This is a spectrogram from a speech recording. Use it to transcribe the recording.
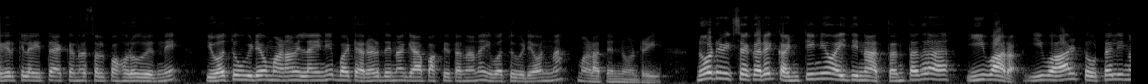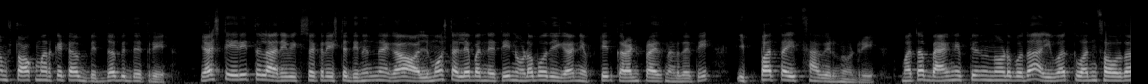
ಆಗಿರ್ಕಿಲ್ಲ ಐತೆ, ಯಾಕಂದ್ರೆ ಸ್ವಲ್ಪ ಹೊರಗಿದ್ನಿ ಇವತ್ತು ವಿಡಿಯೋ ಮಾಡೋವಿಲ್ಲ ಇನ್ನಿ ಬಟ್ ಎರಡು ದಿನ ಗ್ಯಾಪ್ ಆಗ್ತೈತೆ ನಾನು ಇವತ್ತು ವಿಡಿಯೋನ ಮಾಡತ್ತೇನೆ ನೋಡ್ರಿ. ನೋಡ್ರಿ ವೀಕ್ಷಕರೇ ಕಂಟಿನ್ಯೂ ಐದು ದಿನ ಆತಂತಂದ್ರೆ ಈ ವಾರ ಈ ವಾರ ಟೋಟಲಿ ನಮ್ಮ ಸ್ಟಾಕ್ ಮಾರ್ಕೆಟ್ ಬಿದ್ದ ಬಿದ್ದೈತ್ರಿ. ಎಷ್ಟು ಏರಿತ್ತಲ್ಲ ರೀ ವೀಕ್ಷಕರು, ಇಷ್ಟು ದಿನದಾಗ ಆಲ್ಮೋಸ್ಟ್ ಅಲ್ಲೇ ಬಂದೈತಿ. ನೋಡಬಹುದು ಈಗ ನಿಫ್ಟಿ ಕರೆಂಟ್ ಪ್ರೈಸ್ ನಡೆದೈತಿ. ಇಪ್ಪತ್ತೈದು ಸಾವಿರ ನೋಡ್ರಿ. ಮತ್ತು ಬ್ಯಾಂಕ್ ನಿಫ್ಟಿನೂ ನೋಡ್ಬೋದು? ಐವತ್ತೊಂದು ಸಾವಿರದ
